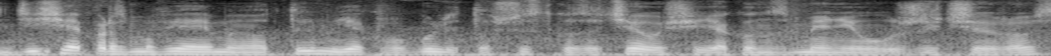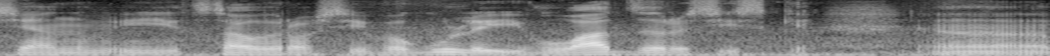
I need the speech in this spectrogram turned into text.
Dzisiaj porozmawiajmy o tym, jak w ogóle to wszystko zaczęło się, jak on zmienił życie Rosjan i całej Rosji w ogóle i władze rosyjskie. E,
